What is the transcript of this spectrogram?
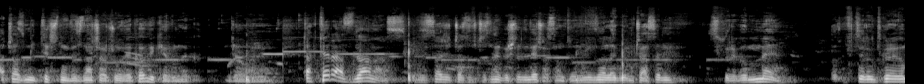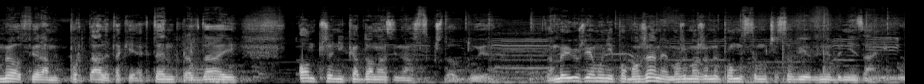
a czas mityczny wyznaczał człowiekowi kierunek działania. Tak teraz dla nas, w zasadzie czasów wczesnego średniowiecza są tym równoległym czasem, z którego my, w którym, którego my otwieramy portale takie jak ten, prawda? I on przenika do nas i nas kształtuje. No my już jemu nie pomożemy, może możemy pomóc temu czasowi jedynie, by nie zanikł.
